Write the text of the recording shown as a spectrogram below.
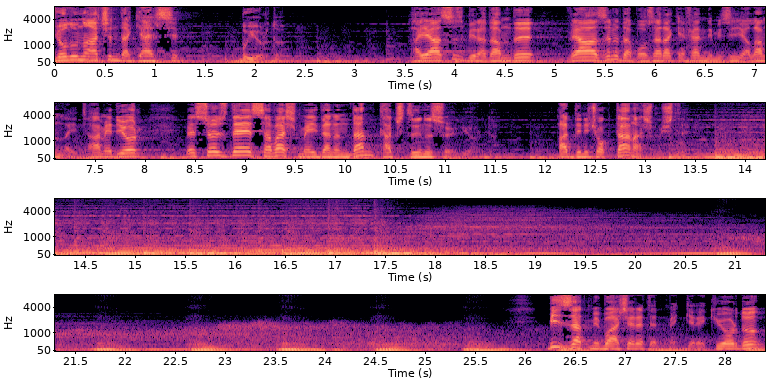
yolunu açın da gelsin buyurdu. Hayasız bir adamdı ve ağzını da bozarak Efendimiz'i yalanla itham ediyor ve sözde savaş meydanından kaçtığını söylüyordu. Haddini çoktan aşmıştı. Bizzat mübaşeret etmek gerekiyordu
